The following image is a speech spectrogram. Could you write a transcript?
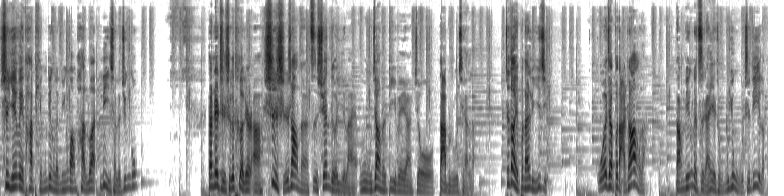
是因为他平定了宁王叛乱，立下了军功。但这只是个特例啊！事实上呢，自宣德以来，武将的地位啊就大不如前了。这倒也不难理解，国家不打仗了，当兵的自然也就无用武之地了嘛。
